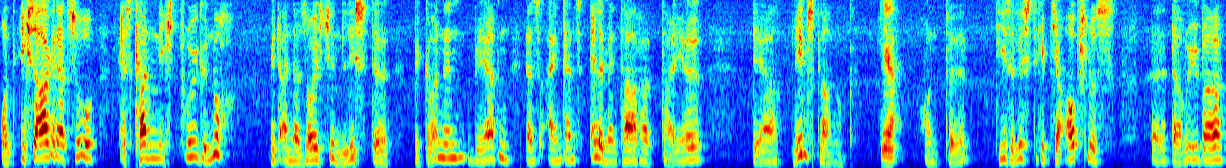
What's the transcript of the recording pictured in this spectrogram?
Und ich sage dazu, es kann nicht früh genug mit einer solchen Liste begonnen werden. Das ist ein ganz elementarer Teil der Lebensplanung. Ja. Und äh, diese Liste gibt ja Aufschluss äh, darüber,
